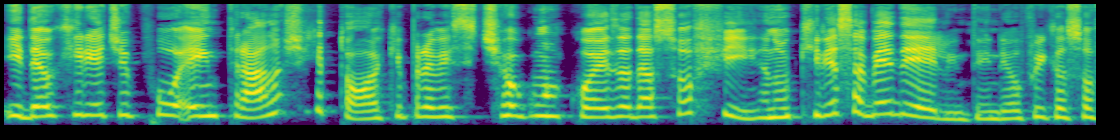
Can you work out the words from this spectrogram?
E daí eu queria, tipo, entrar no TikTok pra ver se tinha alguma coisa da Sophie. Eu não queria saber dele, entendeu? Porque eu sou.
